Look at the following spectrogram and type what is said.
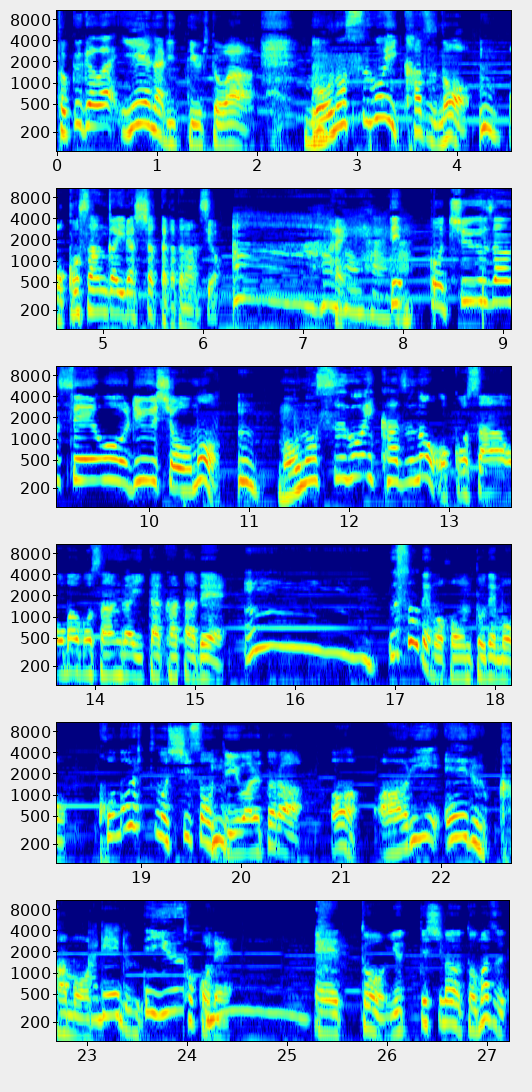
徳川家成っていう人は、ものすごい数のうん。お子さんがいらっしゃった方なんですよ。ああ、はいはいはい、はい。で、この中山西欧流章も、うん。ものすごい数のお子さん、お孫さんがいた方で、うーん。嘘でも本当でも、この人の子孫って言われたら、あ、あり得るかもっあり得る。ていうとこで、うんえーっと、言ってしまうと、まず、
